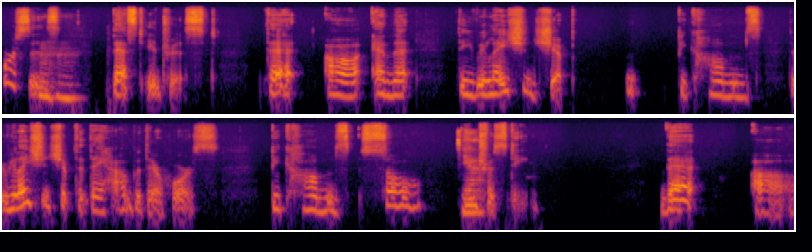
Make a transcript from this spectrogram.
horse's mm-hmm. best interest, that uh, and that the relationship becomes the relationship that they have with their horse becomes so yeah. interesting that uh,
